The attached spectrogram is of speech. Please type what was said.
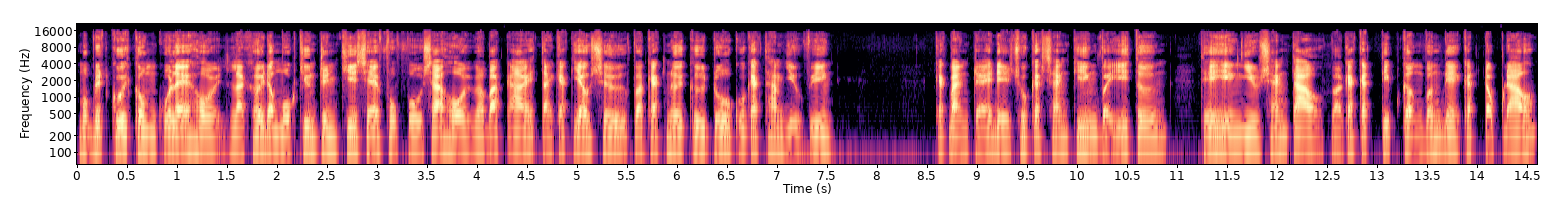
Mục đích cuối cùng của lễ hội là khởi động một chương trình chia sẻ phục vụ xã hội và bác ái tại các giáo xứ và các nơi cư trú của các tham dự viên. Các bạn trẻ đề xuất các sáng kiến và ý tưởng, thể hiện nhiều sáng tạo và các cách tiếp cận vấn đề cách độc đáo.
